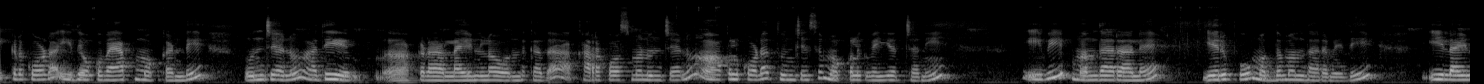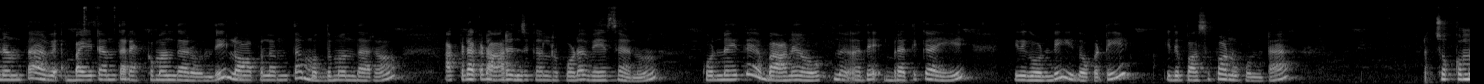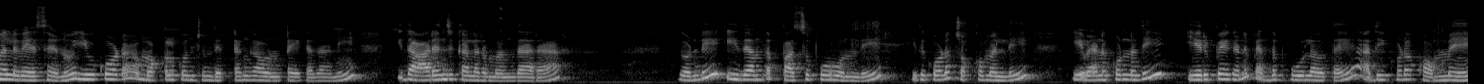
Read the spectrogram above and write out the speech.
ఇక్కడ కూడా ఇది ఒక వేప మొక్క అండి ఉంచాను. అది అక్కడ లైన్లో ఉంది కదా కర్ర కోసమని ఉంచాను. ఆకులు కూడా తుంచేసి మొక్కలకు వెయ్యొచ్చని ఇవి మందారాలే. ఎరుపు ముద్ద మందారం ఇది. ఈ లైన్ అంతా బయటంతా బయట అంతా రెక్క మందారం ఉంది. లోపలంతా ముద్ద మందారం. అక్కడక్కడ ఆరెంజ్ కలర్ కూడా వేశాను. కొన్ని అయితే బాగానే అవుతుంది అదే బ్రతికాయి. ఇదిగోండి ఇది ఒకటి ఇది పసుపు అనుకుంటా. చుక్కమల్లి వేసాను. ఇవి కూడా మొక్కలు కొంచెం దిట్టంగా ఉంటాయి కదా అని. ఇది ఆరెంజ్ కలర్ మందార. ఇదిగోండి ఇదంతా పసుపు ఉంది. ఇది కూడా చుక్కమల్లి ఈ వెనకున్నది ఎరిపే కానీ పెద్ద పూలు అవుతాయి. అది కూడా కొమ్మే.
